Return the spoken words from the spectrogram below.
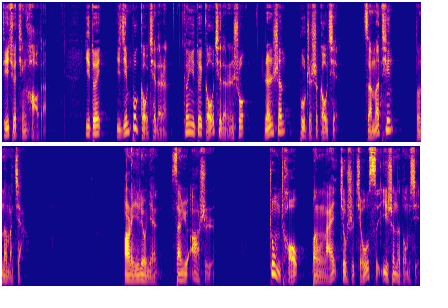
的确挺好的。一堆已经不苟且的人跟一堆苟且的人说，人生不只是苟且，怎么听都那么假。二零一六年三月二十日。众筹本来就是九死一生的东西，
